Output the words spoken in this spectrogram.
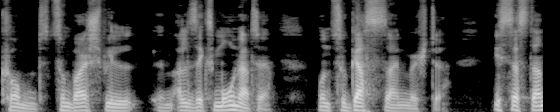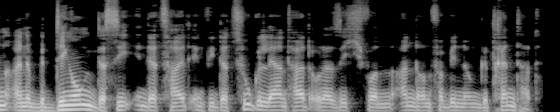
kommt, zum Beispiel ähm, alle sechs Monate und zu Gast sein möchte? Ist das dann eine Bedingung, dass sie in der Zeit irgendwie dazugelernt hat oder sich von anderen Verbindungen getrennt hat?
